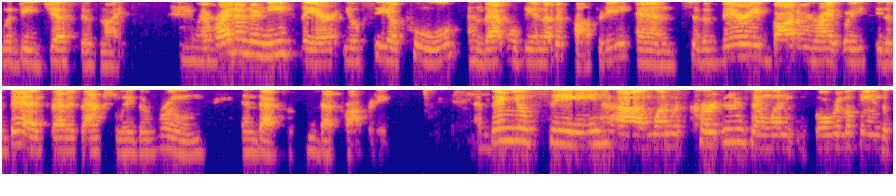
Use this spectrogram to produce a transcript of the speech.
would be just as nice. And right underneath there, you'll see a pool, and that will be another property. And to the very bottom right where you see the beds, that is actually the room in that, that property. And then you'll see uh, one with curtains and one overlooking the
